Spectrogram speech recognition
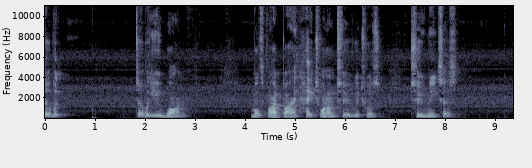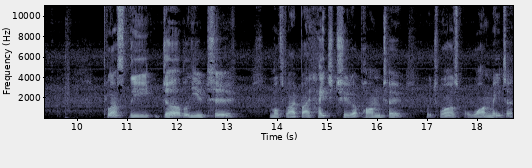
W, W1 multiplied by H1 on 2, which was 2 meters, plus the W2 multiplied by H2 upon 2, which was 1 meter,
